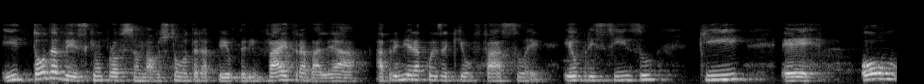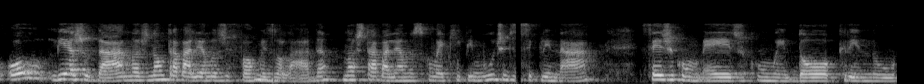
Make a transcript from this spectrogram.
e toda vez que um profissional de estomoterapeuta ele vai trabalhar, a primeira coisa que eu faço é eu preciso que é, ou, ou lhe ajudar. Nós não trabalhamos de forma isolada, nós trabalhamos com uma equipe multidisciplinar seja com médico, um endócrino,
